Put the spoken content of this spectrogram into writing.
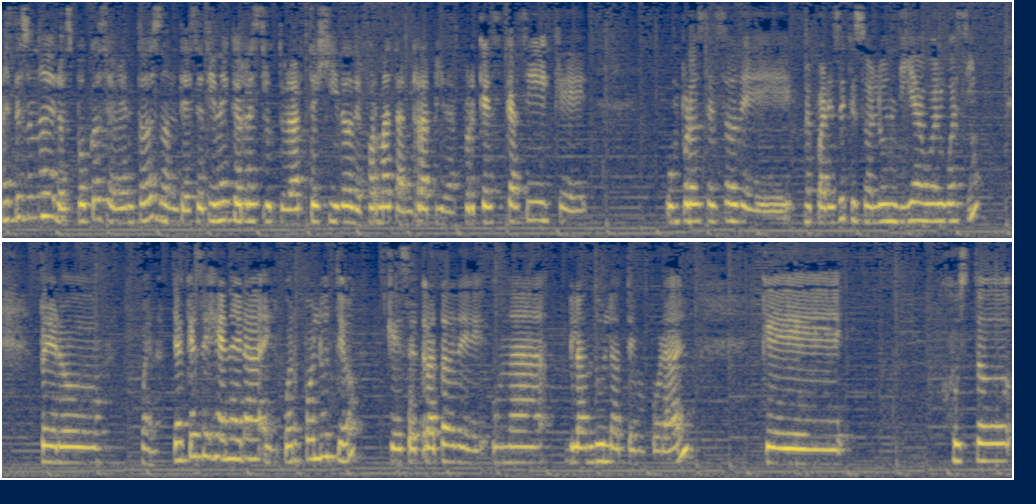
este es uno de los pocos eventos donde se tiene que reestructurar tejido de forma tan rápida, porque es casi que un proceso de, me parece que solo un día o algo así, pero bueno, ya que se genera el cuerpo lúteo, que se trata de una glándula temporal que justo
